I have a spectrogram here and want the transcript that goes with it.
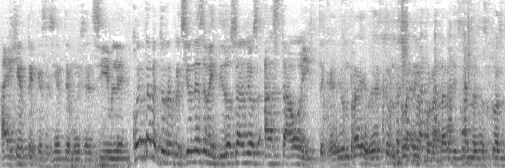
hay gente que se siente muy sensible. Cuéntame tu reflexión de hace 22 años hasta hoy. Te caería un rayo, es que un sueño por andar diciendo esas cosas.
